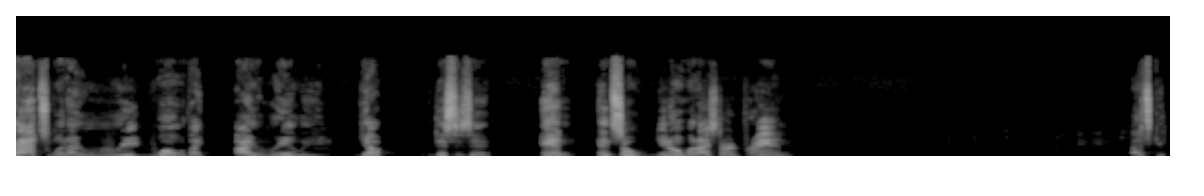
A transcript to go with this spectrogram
that's when I, re- whoa, like, I really yep, this is it. And and so, you know, when I started praying, that's good.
